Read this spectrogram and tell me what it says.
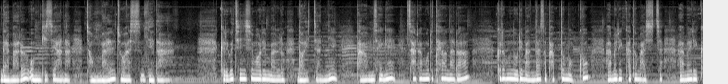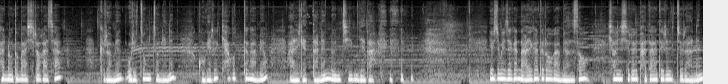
내 말을 옮기지 않아 정말 좋았습니다. 그리고 진심 어린 말로 너 있잖니? 다음 생에 사람으로 태어나라. 그러면 우리 만나서 밥도 먹고 아메리카도 마시자. 아메리카노도 마시러 가자. 그러면 우리 쫑쫑이는 고개를 갸우뚱하며 알겠다는 눈치입니다. 요즘에 제가 나이가 들어가면서 현실을 받아들일 줄 아는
